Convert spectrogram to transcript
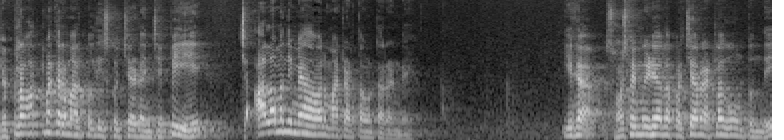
విప్లవాత్మక మార్పులు తీసుకొచ్చాడు అని చెప్పి చాలామంది మేధావులు మాట్లాడుతూ ఉంటారండి. ఇక సోషల్ మీడియాలో ప్రచారం ఎట్లాగో ఉంటుంది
